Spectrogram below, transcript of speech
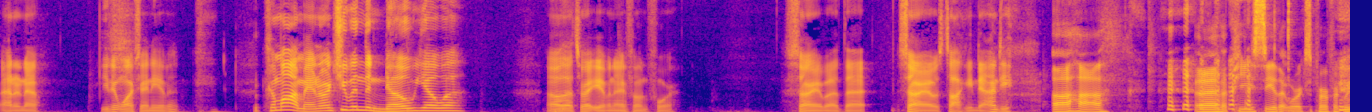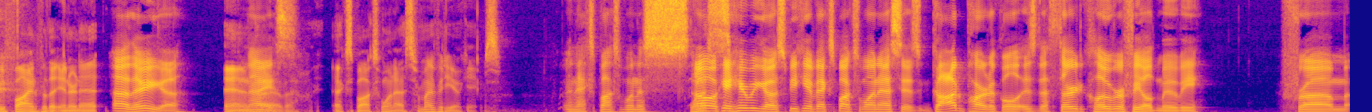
I don't know. You didn't watch any of it? Come on, man. Aren't you in the know, Yoa? Oh, that's right. You have an iPhone 4. Sorry about that. Sorry, I was talking down to you. Uh huh. I have a PC that works perfectly fine for the internet, Oh, there you go. and Nice. I have a Xbox One S for my video games. An Xbox One S. One Oh, S. okay. Here we go. Speaking of Xbox One S's, God Particle is the third Cloverfield movie from,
